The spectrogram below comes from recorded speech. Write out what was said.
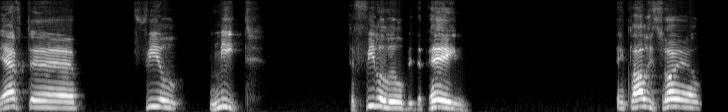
you have to feel meat, to feel a little bit the pain. In Klal Yisrael,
